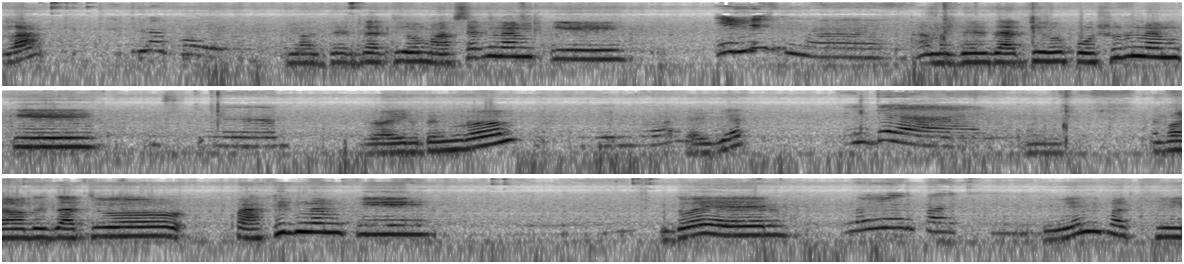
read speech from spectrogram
লা আমাদের জাতীয় মাছের নাম কি? আমাদের জাতীয় পশুর নাম কি? রয়্যাল বেঙ্গল এবার আমাদের জাতীয় পাখির নাম কি? দোয়েল? দোয়েল পাখি।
